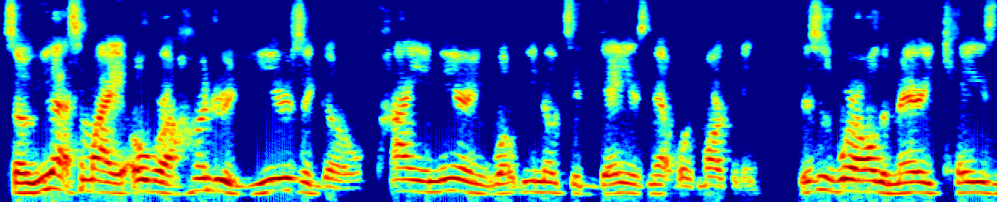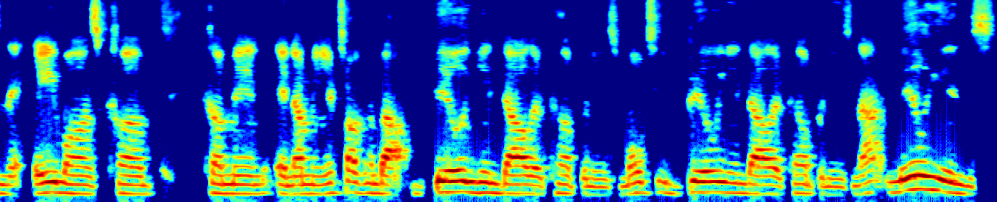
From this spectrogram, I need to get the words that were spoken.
So you got somebody over a hundred years ago pioneering what we know today is network marketing. This is where all the Mary Kays and the Avons come come in, and I mean you're talking about billion dollar companies, multi billion dollar companies, not millions.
